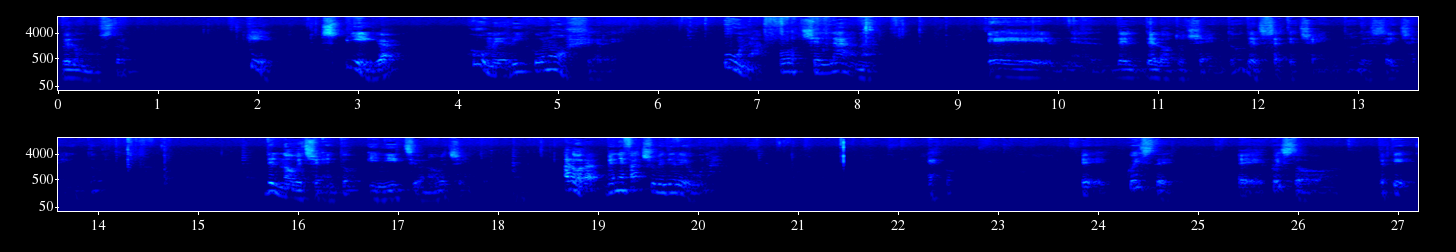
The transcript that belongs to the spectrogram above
ve lo mostro, che spiega come riconoscere una porcellana eh, del, dell'Ottocento, del Settecento, del Seicento, del Novecento, inizio Novecento. Allora, ve ne faccio vedere una. Ecco, e queste, eh, questo, perché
